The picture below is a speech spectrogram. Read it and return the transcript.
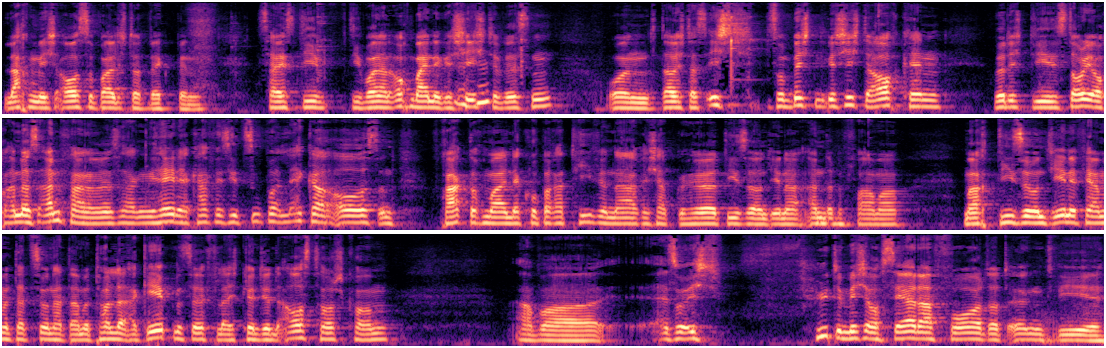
lachen mich aus, sobald ich dort weg bin. Das heißt, die, die wollen dann auch meine Geschichte mhm. wissen. Und dadurch, dass ich so ein bisschen die Geschichte auch kenne, würde ich die Story auch anders anfangen. Würde sagen, hey, der Kaffee sieht super lecker aus und frag doch mal in der Kooperative nach. Ich habe gehört, dieser und jener andere Farmer macht diese und jene Fermentation, hat damit tolle Ergebnisse. Vielleicht könnt ihr in Austausch kommen. Aber also ich hüte mich auch sehr davor, dort irgendwie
